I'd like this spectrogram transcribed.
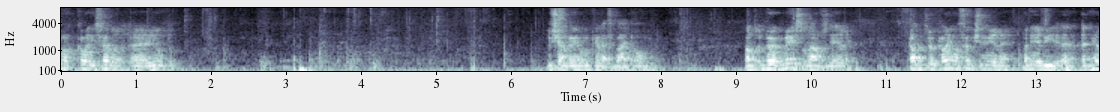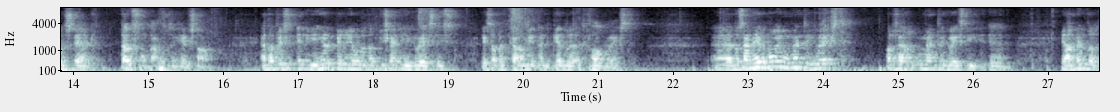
Maar- kom maar iets verder, eh hier toe. Lucien, wil je ook heel even bij komen? Want een burgemeester, dames en heren, kan natuurlijk alleen maar functioneren wanneer hij een, heel sterk thuisfront achter zich heeft staan. En dat is in die hele periode dat Lucien hier geweest is, is dat met Caroline en de kinderen het geval geweest. Eh, er zijn hele mooie momenten geweest, maar er zijn ook momenten geweest die eh, ja, minder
